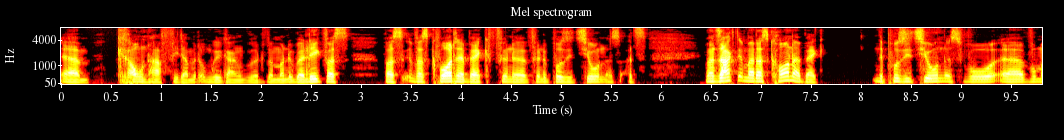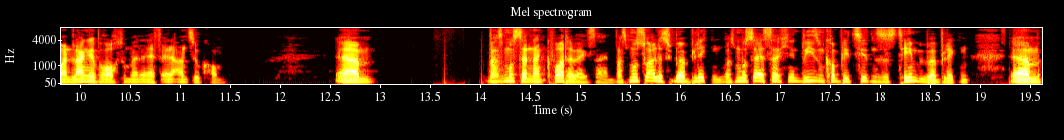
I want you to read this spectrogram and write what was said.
ähm, grauenhaft, wie damit umgegangen wird. Wenn man überlegt, was, was, was Quarterback für eine, für eine Position ist. Als man sagt immer, dass Cornerback eine Position ist, wo, äh, wo man lange braucht, um in der NFL anzukommen. Ähm, was muss dann dann Quarterback sein? Was musst du alles überblicken? Was musst du erst in diesem komplizierten System überblicken? Ähm,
